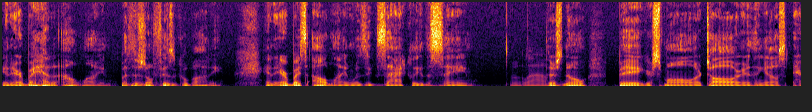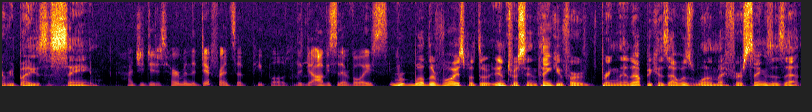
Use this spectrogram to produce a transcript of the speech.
And everybody had an outline, but there's no physical body. And everybody's outline was exactly the same. Oh, wow. There's no big or small or tall or anything else. Everybody's the same. How'd you determine the difference of people? Obviously, their voice. Well, their voice, but the interesting. Thank you for bringing that up because that was one of my first things. Is that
